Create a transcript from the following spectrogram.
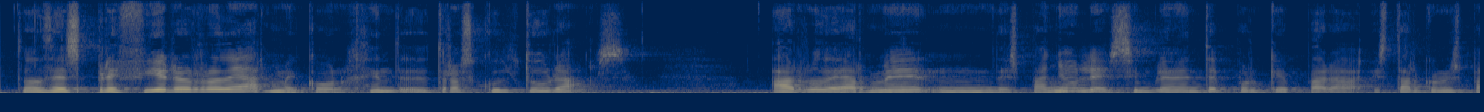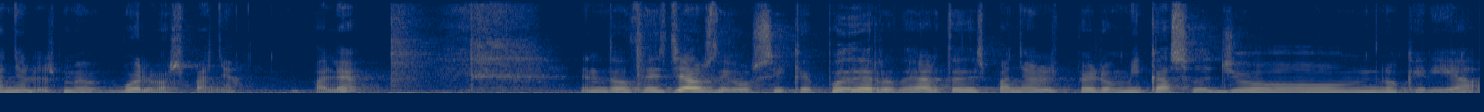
Entonces, prefiero rodearme con gente de otras culturas a rodearme mm, de españoles, simplemente porque para estar con españoles me vuelvo a España, ¿vale? Entonces, ya os digo, sí que puedes rodearte de españoles, pero en mi caso yo no quería,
